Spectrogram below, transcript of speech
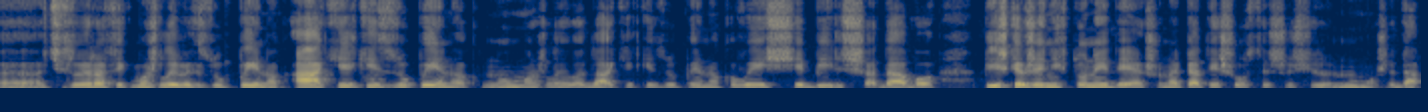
Е, Числовий графік можливих зупинок. А, кількість зупинок. Ну, можливо, да, кількість зупинок вище більша, да, бо пішки вже ніхто не йде, якщо на п'ятий, шостий, що ще, ну, може, да.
